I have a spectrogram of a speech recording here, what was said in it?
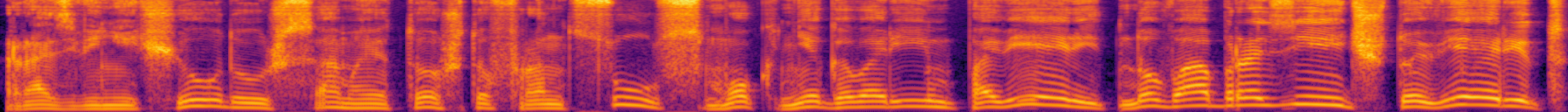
Разве не чудо уж самое то, что француз мог не говорим поверить, но вообразить, что верит,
